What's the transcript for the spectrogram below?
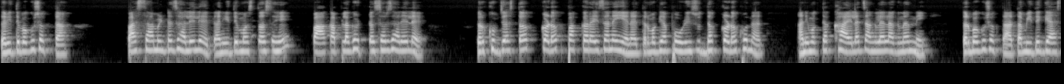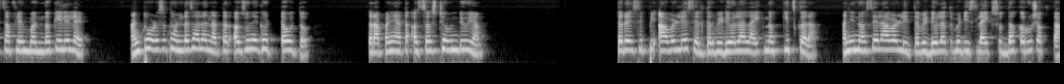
तर इथे बघू शकता. पाच सहा मिनटं झालेले आहेत आणि इथे मस्त असं हे पाक आपला घट्टसर झालेला आहे. तर खूप जास्त कडक पाक करायचा नाही नाही तर मग या पोळीसुद्धा कडक होणार आणि मग त्या खायला चांगल्या लागणार नाही. तर बघू शकता आता मी इथे गॅसचा फ्लेम बंद केलेला आहे आणि थोडंसं थंड झालं ना तर अजून हे घट्ट होतं. तर आपण हे आता असंच ठेवून देऊया. तर रेसिपी आवडली असेल तर व्हिडिओला लाईक नक्कीच करा. आणि नसेल आवडली तर व्हिडिओला तुम्ही डिसलाईक सुद्धा करू शकता.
